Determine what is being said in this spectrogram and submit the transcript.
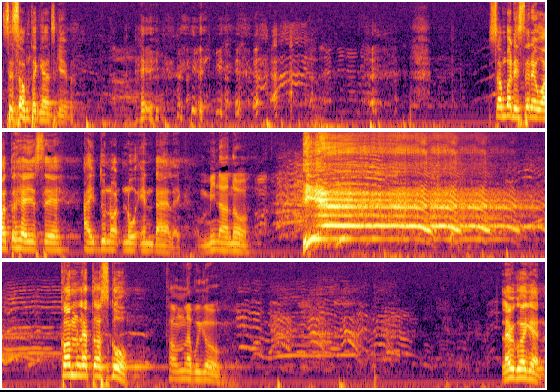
Say something else, Gabe. Somebody said they want to hear you say, I do not know in dialect. Me not know. Come, let us go. Come, let we go. Let me go again.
